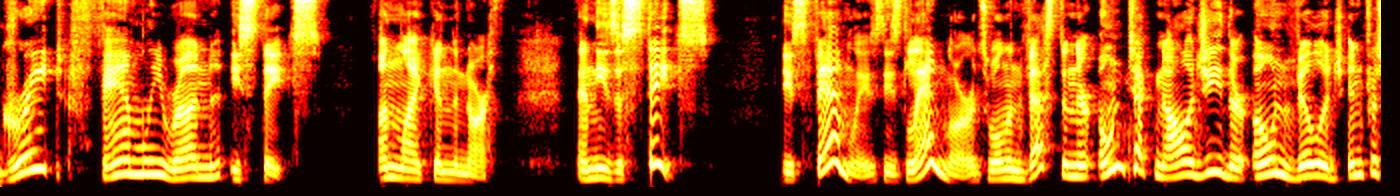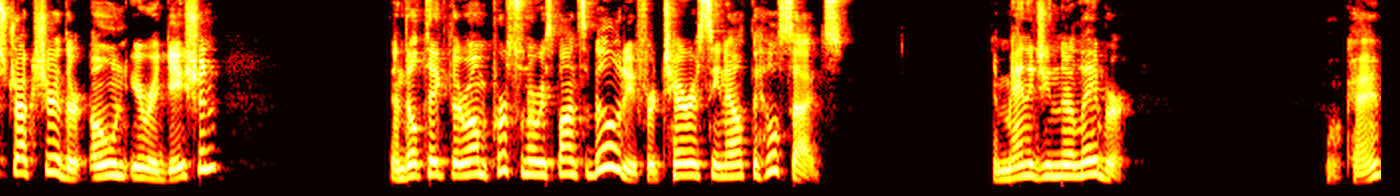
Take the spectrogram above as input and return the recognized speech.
great family run estates, unlike in the north. And these estates, these families, these landlords will invest in their own technology, their own village infrastructure, their own irrigation, and they'll take their own personal responsibility for terracing out the hillsides and managing their labor. Okay?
